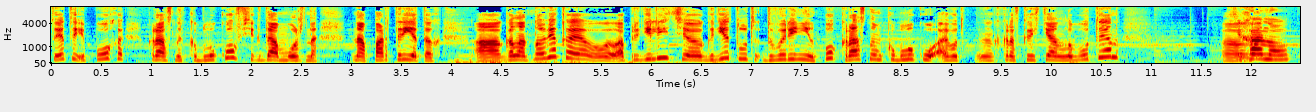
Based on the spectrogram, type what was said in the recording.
это эпоха красных каблуков. Всегда можно на портретах а, галантного века э, определить, э, где тут дворянин по красному каблуку. А вот как раз Кристиан Лабутен... э,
